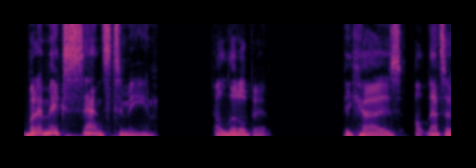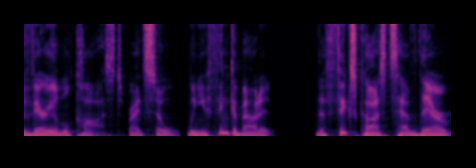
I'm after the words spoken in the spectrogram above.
But it makes sense to me a little bit because oh, that's a variable cost, right? So when you think about it, the fixed costs have their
